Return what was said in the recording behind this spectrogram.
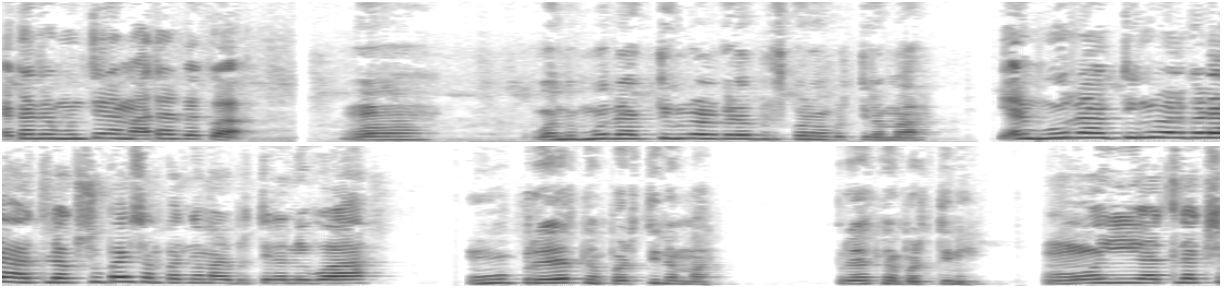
ಯಾಕಂದರೆ ಮುಂಚೆನೇ ಮಾತಾಡಬೇಕು. ಒಂದು ಮೂರ್ನಾಲ್ಕು ತಿಂಗಳೊಳಗಡೆ ಬಿಡಿಸ್ಕೊಂಡು ಹೋಗ್ಬಿಡ್ತೀರಮ್ಮ. ಏನು ಮೂರ್ನಾಲ್ಕು ತಿಂಗಳೊಳಗಡೆ ಹತ್ತು ಲಕ್ಷ ರೂಪಾಯಿ ಸಂಪಾದನೆ ಮಾಡಿಬಿಡ್ತೀರಾ ನೀವು? ಹ್ಞೂ ಪ್ರಯತ್ನ ಪಡ್ತೀನಮ್ಮ. ಪ್ರಯತ್ನ ಪಡ್ತೀನಿ. ಹ್ಞೂ ಈ ಹತ್ತು ಲಕ್ಷ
